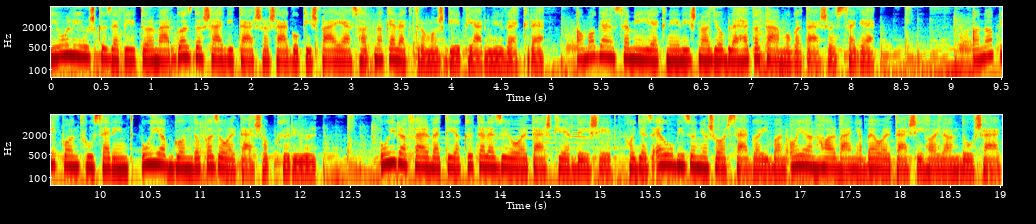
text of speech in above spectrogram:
Július közepétől már gazdasági társaságok is pályázhatnak elektromos gépjárművekre. A magánszemélyeknél is nagyobb lehet a támogatás összege. A napi.hu szerint újabb gondok az oltások körül. Újra felveti a kötelező oltás kérdését, hogy az EU bizonyos országaiban olyan halvány a beoltási hajlandóság,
